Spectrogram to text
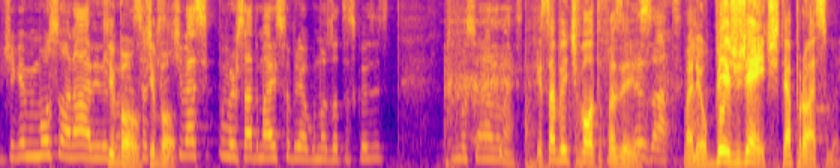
Cheguei a me emocionar ali. Que bom, que Se bom. a gente tivesse conversado mais sobre algumas outras coisas, emocionado mais. Quem sabe a gente volta a fazer isso. Exato. Valeu, beijo, gente. Até a próxima.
